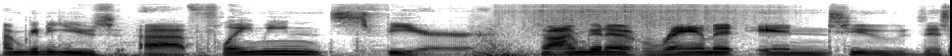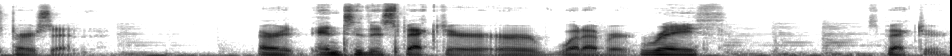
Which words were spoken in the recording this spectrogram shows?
I'm gonna use uh, flaming sphere. So I'm gonna ram it into this person, or into the specter, or whatever Wraith. specter.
